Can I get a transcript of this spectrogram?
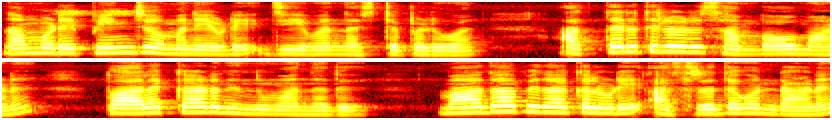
നമ്മുടെ പിഞ്ചോമനയുടെ ജീവൻ നഷ്ടപ്പെടുവാൻ. അത്തരത്തിലൊരു സംഭവമാണ് പാലക്കാട് നിന്നും വന്നത്. മാതാപിതാക്കളുടെ അശ്രദ്ധ കൊണ്ടാണ്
